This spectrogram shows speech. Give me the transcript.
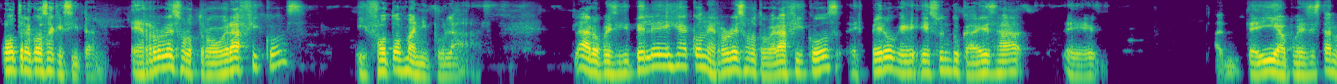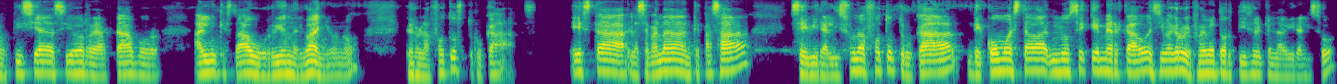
Otra cosa que citan, errores ortográficos y fotos manipuladas. Claro, pues si te lees ya con errores ortográficos, espero que eso en tu cabeza eh, te diga, pues esta noticia ha sido redactada por alguien que estaba aburrido en el baño, ¿no? Pero las fotos trucadas. Esta, la semana antepasada se viralizó una foto trucada de cómo estaba no sé qué mercado, encima creo que fue Beto Ortiz el que la viralizó,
